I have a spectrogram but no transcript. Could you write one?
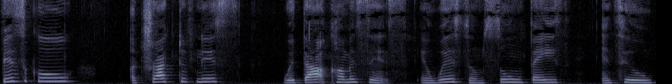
Physical attractiveness without common sense and wisdom soon fades into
